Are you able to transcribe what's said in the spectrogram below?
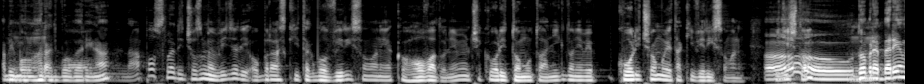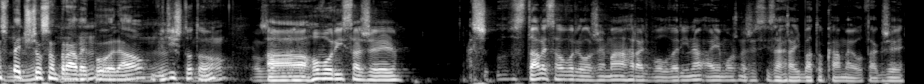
aby mohol hrať Wolverina. Naposledy, čo sme videli obrázky, tak bol vyrysovaný ako hovado. Neviem, či kvôli tomuto a nikto nevie, kvôli čomu je taký vyrysovaný. Oh, Vidíš to? Dobre, beriem späť, čo som práve mm-hmm. povedal. Vidíš toto? No, a hovorí sa, že Stále sa hovorilo, že má hrať Wolverina a je možné, že si zahrá iba to cameo, takže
